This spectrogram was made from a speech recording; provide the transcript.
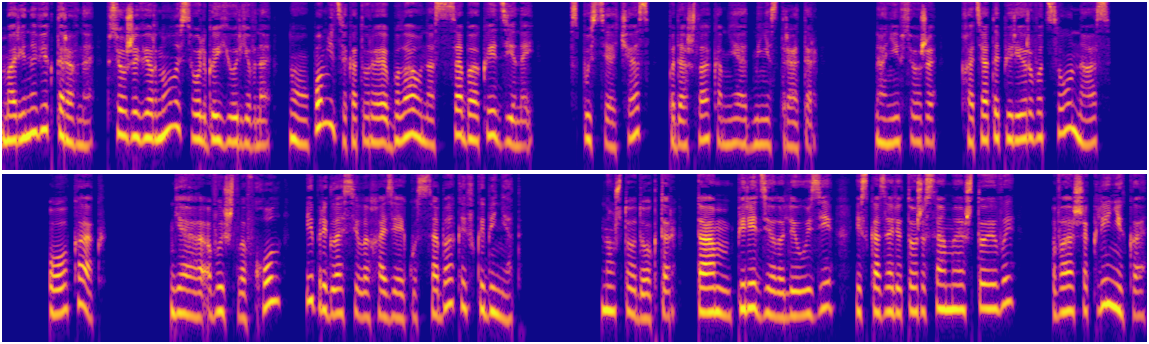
«Марина Викторовна, все же вернулась Ольга Юрьевна, ну, помните, которая была у нас с собакой Диной?» Спустя час подошла ко мне администратор. «Они все же хотят оперироваться у нас». «О, как!» Я вышла в холл и пригласила хозяйку с собакой в кабинет. «Ну что, доктор, там переделали УЗИ и сказали то же самое, что и вы? Ваша клиника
